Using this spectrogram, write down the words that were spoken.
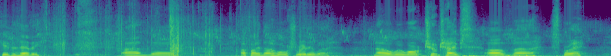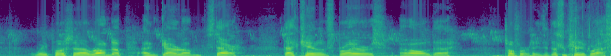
keep it heavy. And uh, I find that works really well. Now we work two types of uh, spray. We put uh, Roundup and Garlon Star. That kills briars and all the tougher things. It doesn't kill grass.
